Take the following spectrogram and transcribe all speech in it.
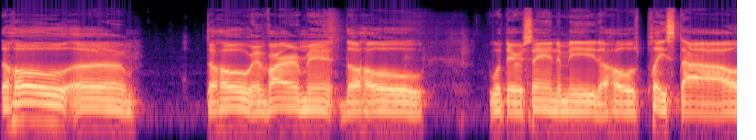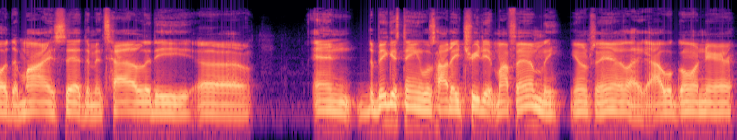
the whole, um, the whole environment, the whole what they were saying to me, the whole play style, the mindset, the mentality. Uh, and the biggest thing was how they treated my family. You know what I'm saying? Like I would go in there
